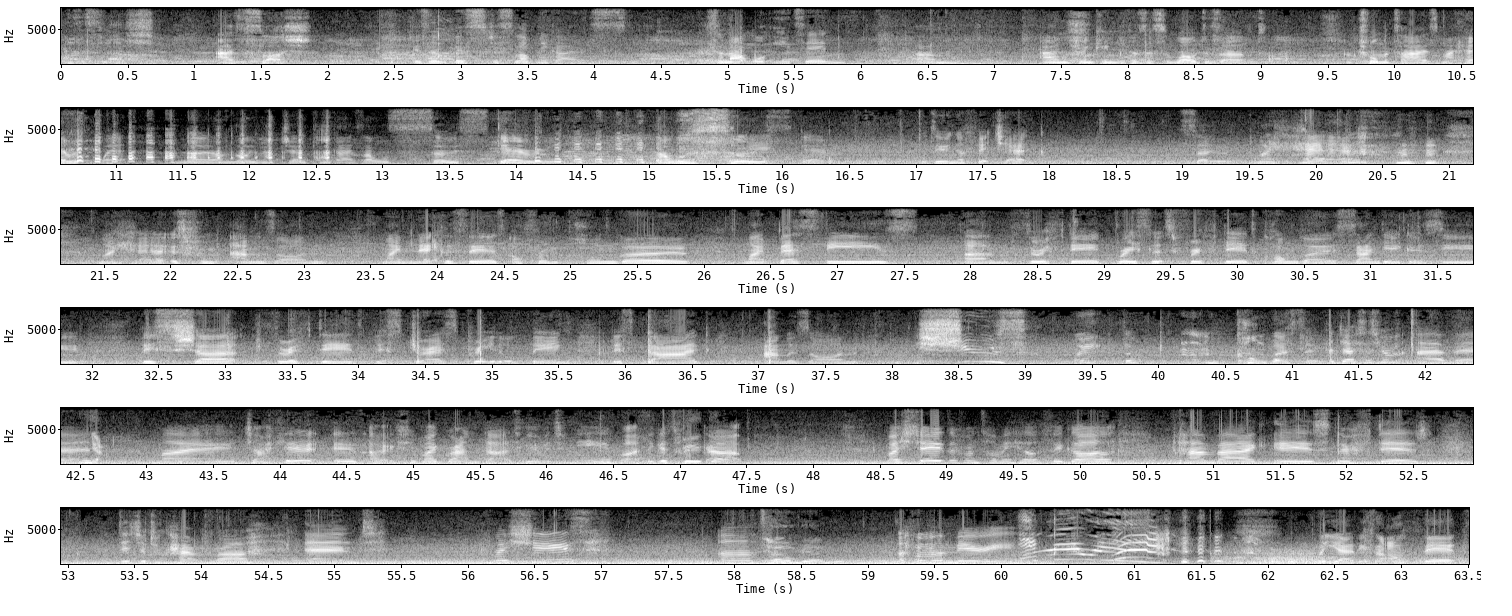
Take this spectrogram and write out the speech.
as a slush. as a slush. Isn't this just lovely, guys? So now we're eating um, and drinking because it's well deserved. I'm traumatized, my hair is wet. no, I'm not even joking, guys. That was so scary. That was so scary. We're doing a fit check. So my hair, my hair is from Amazon. My necklaces are from Congo. My besties um, thrifted, bracelets thrifted, Congo, San Diego Zoo. This shirt thrifted, this dress, pretty little thing, this bag, Amazon, these shoes. Wait, the mm, Converses. The dress is from Urban. Yeah. My jacket is actually my granddad. He gave it to me, but I think it's from Big Gap. up. My shades are from Tommy Hilfiger. Handbag is thrifted. Digital camera and my shoes are Tell them. are from Amiri. But yeah, these are outfits.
